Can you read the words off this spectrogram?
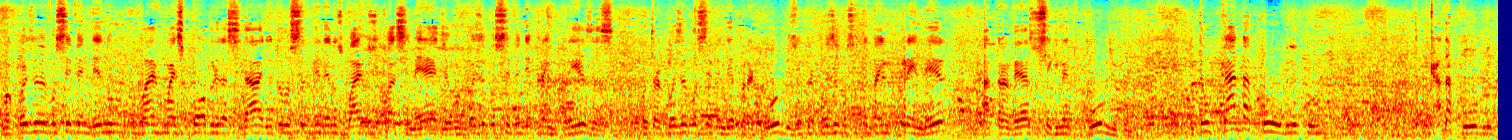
Uma coisa é você vender no bairro mais pobre da cidade, outra você vender nos bairros de classe média. Uma coisa é você vender para empresas, outra coisa é você vender para clubes, outra coisa é você tentar empreender através do segmento público. Então cada público cada público,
